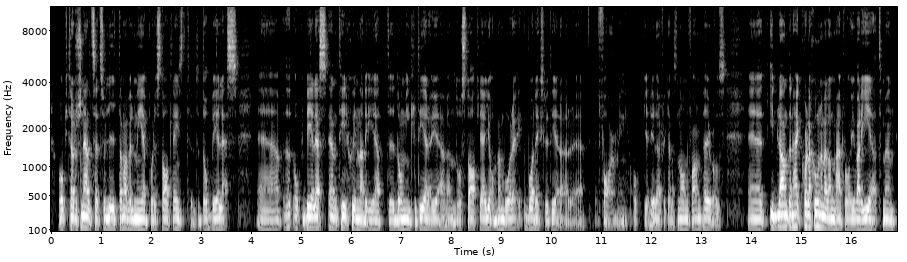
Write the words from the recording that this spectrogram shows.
Och traditionellt sett så litar man väl mer på det statliga institutet och BLS. Eh, och BLS, en till skillnad är att eh, de inkluderar ju även då statliga jobb, men båda, båda exkluderar eh, farming och det är därför det kallas non-farm payrolls. Eh, ibland, den här korrelationen mellan de här två har ju varierat, men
